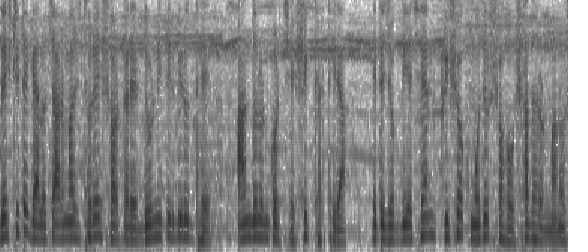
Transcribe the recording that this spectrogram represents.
দেশটিতে গেল চার মাস ধরে সরকারের দুর্নীতির বিরুদ্ধে আন্দোলন করছে শিক্ষার্থীরা। এতে যোগ দিয়েছেন কৃষক মজুর সহ সাধারণ মানুষ।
